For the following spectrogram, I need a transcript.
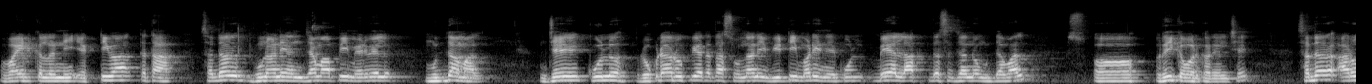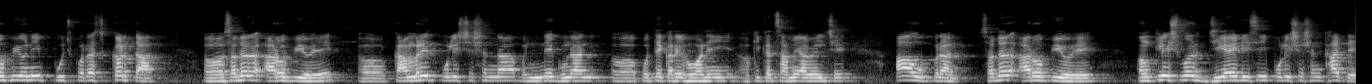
વ્હાઇટ કલરની એક્ટિવા તથા સદર ગુનાને અંજામ આપી મેળવેલ મુદ્દામાલ, જે કુલ રોકડા રૂપિયા તથા સોનાની વીંટી મળીને કુલ બે લાખ દસ હજારનો મુદ્દામાલ રિકવર કરેલ છે. સદર આરોપીઓની પૂછપરછ કરતા સદર આરોપીઓએ કામરેજ પોલીસ સ્ટેશનના બંને ગુના પોતે કરેલ હોવાની હકીકત સામે આવેલ છે. આ ઉપરાંત સદર આરોપીઓએ અંકલેશ્વર જીઆઈડીસી પોલીસ સ્ટેશન ખાતે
